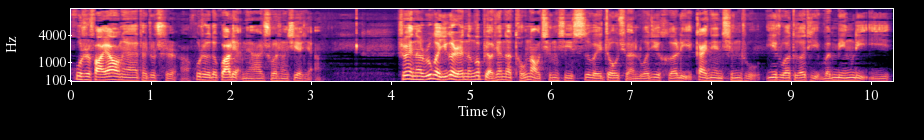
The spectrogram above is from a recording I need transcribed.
护士发药呢，他就吃啊；护士给他刮脸呢，还说声谢谢啊。所以呢，如果一个人能够表现的头脑清晰、思维周全、逻辑合理、概念清楚、衣着得体、文明礼仪、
